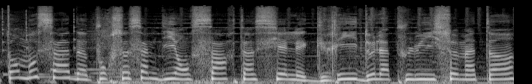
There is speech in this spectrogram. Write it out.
temps maussade pour ce samedi en Sarthe, un ciel gris, de la pluie ce matin,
